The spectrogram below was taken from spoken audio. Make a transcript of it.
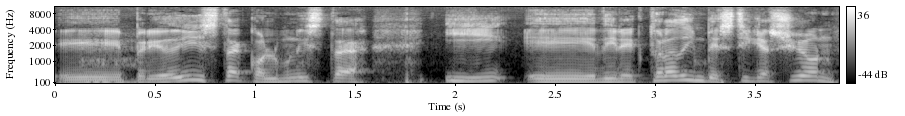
periodista, columnista y directora de investigación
